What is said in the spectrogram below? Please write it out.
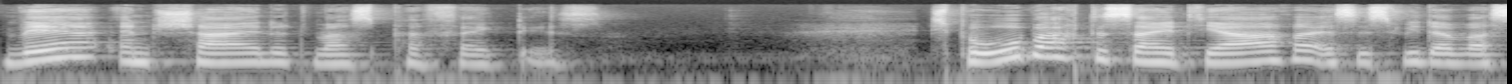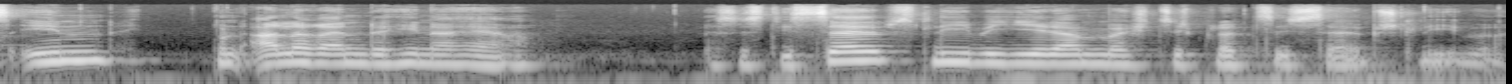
Wer entscheidet, was perfekt ist? Ich beobachte seit Jahren, es ist wieder was in und alle rennen hinterher. Es ist die Selbstliebe, jeder möchte sich plötzlich Selbstliebe.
